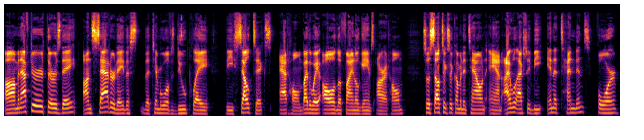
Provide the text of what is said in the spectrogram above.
Um, and after Thursday, on Saturday, the, the Timberwolves do play the Celtics at home. By the way, all the final games are at home. So the Celtics are coming to town, and I will actually be in attendance for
